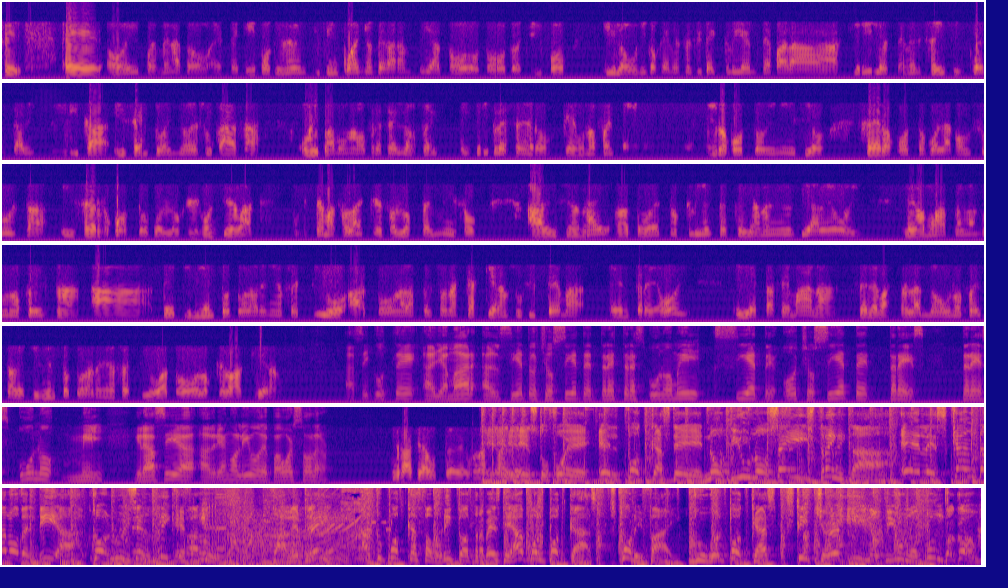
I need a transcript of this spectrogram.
Sí, eh, hoy pues mira, todo este equipo tiene 25 años de garantía, todo, todo tu equipo, y lo único que necesita el cliente para adquirirlo es tener 650 de empírica y ser dueño de su casa. Hoy vamos a ofrecer la oferta del triple cero, que es una oferta de cero costo de inicio, cero costo por la consulta y cero costo por lo que conlleva un sistema solar, que son los permisos. Adicional a todos estos clientes que llaman en el día de hoy, le vamos a estar dando una oferta a, de 500 dólares en efectivo a todas las personas que adquieran su sistema entre hoy y esta semana se le va a estar dando una oferta de 500 dólares en efectivo a todos los que los adquieran. Así que usted a llamar al 787-331-1000, 787-331-1000. Gracias, Adrián Olivo de Power Solar. Gracias a ustedes. Buenas eh, tardes. Esto fue el podcast de Noti1630. El escándalo del día con Luis Enrique Falú. Dale play a tu podcast favorito a través de Apple Podcasts, Spotify, Google Podcasts, Stitcher y notiuno.com.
